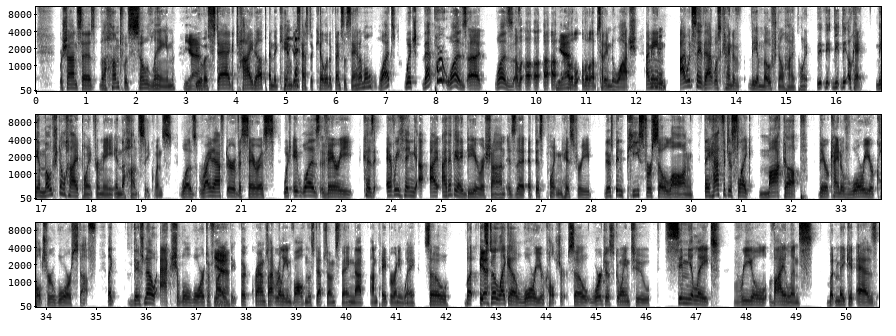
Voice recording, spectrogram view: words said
Rashawn says the hunt was so lame. Yeah. You have a stag tied up, and the king just has to kill a defenseless animal. What? Which that part was uh was a, a, a, a, Yeah. a little a little upsetting to watch. I mean, I would say that was kind of the emotional high point. The, the, the, the- okay, the emotional high point for me in the hunt sequence was right after Viserys, which it was very because everything. I I think the idea, Rashawn, is that at this point in history, there's been peace for so long. They have to just like mock up their kind of warrior culture war stuff. Like there's no actual war to fight. Yeah. The, the crown's not really involved in the stepstones thing, not on paper anyway. So, but it's Yeah. still like a warrior culture. So we're just going to simulate real violence, but make it as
